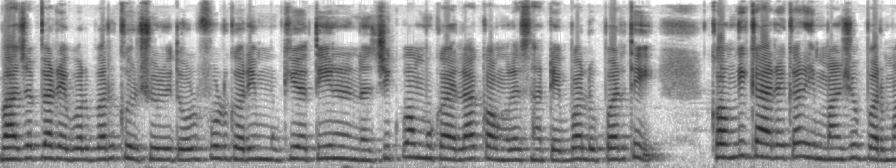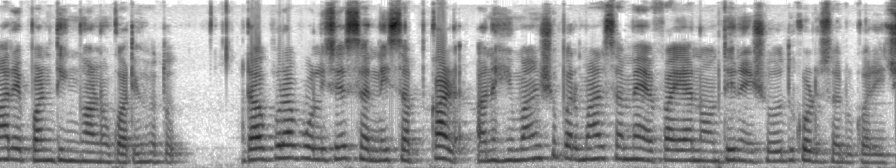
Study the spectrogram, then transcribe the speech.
ભાજપના ટેબલ પર ખુરશીઓની તોડફોડ કરી મૂકી હતી અને નજીકમાં મુકાયેલા કોંગ્રેસના ટેબલ ઉપરથી કોંગી કાર્યકર હિમાંશુ પરમારે પણ ધીંગાણું કર્યું હતું. રાવપુરા પોલીસે સન્ની સપકાળ અને હિમાંશુ પરમાર સામે એફઆઈઆર નોંધીને શોધખોળ શરૂ કરી છે.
